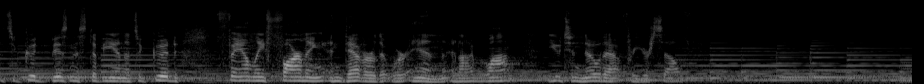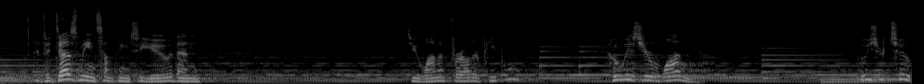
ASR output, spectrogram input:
It's a good business to be in. It's a good family farming endeavor that we're in. And I want you to know that for yourself. If it does mean something to you, then do you want it for other people? Who is your one? Who's your two?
